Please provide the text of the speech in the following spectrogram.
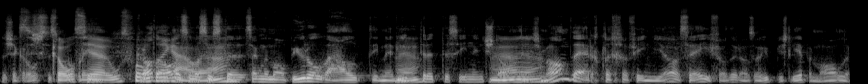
Das ist ein Das ist grosses eine. Herausforderung Gerade alles, was ja. aus der sagen wir mal, Bürowelt im erweiterten Sinn entstanden Ja, ja. ist. Im Handwerklichen finde ich ja safe. Oder? Also heute bist du lieber Maler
